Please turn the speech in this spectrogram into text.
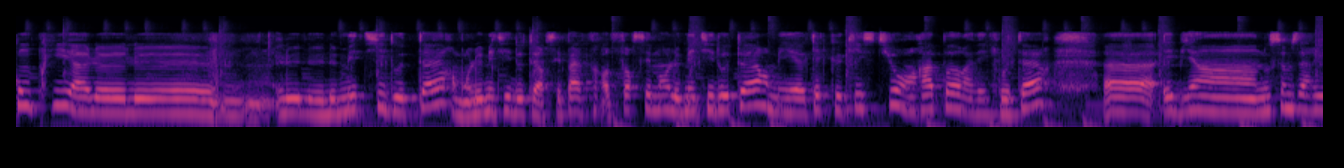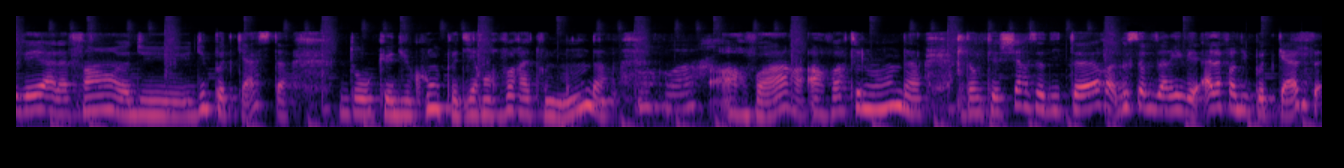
compris le, le, le, métier d'auteur. Bon, le métier d'auteur, c'est pas forcément le métier d'auteur, mais quelques questions en rapport avec l'auteur. eh bien, nous sommes arrivés à la fin du, du podcast. Donc, du coup, on peut dire au revoir à tout le monde. Au revoir. Au revoir. Au revoir tout le monde. Donc, chers auditeurs, nous sommes arrivés à la fin du podcast.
